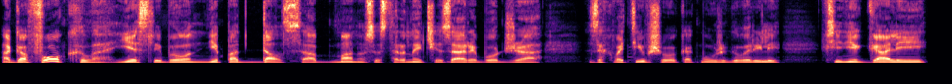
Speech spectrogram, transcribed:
Агафокла, если бы он не поддался обману со стороны Чезаре Боджа, захватившего, как мы уже говорили, в Сенегалии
